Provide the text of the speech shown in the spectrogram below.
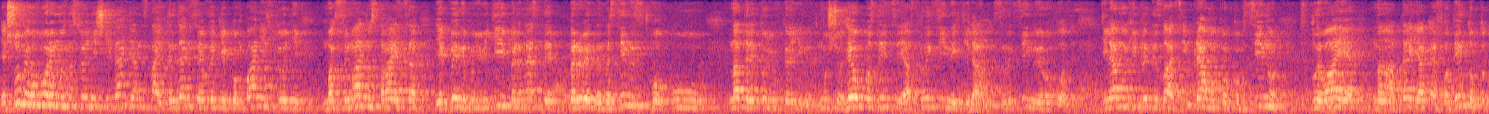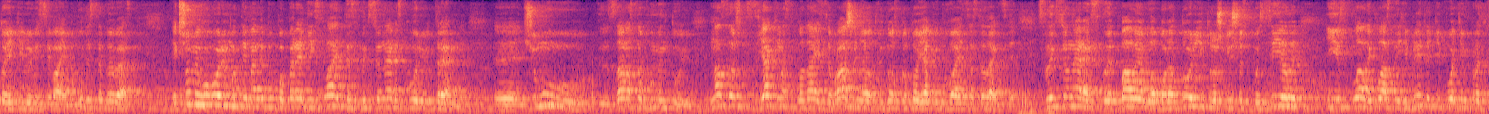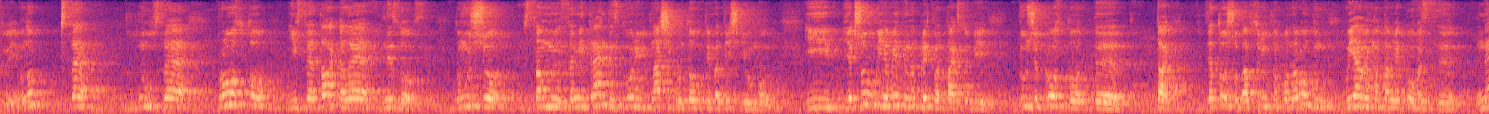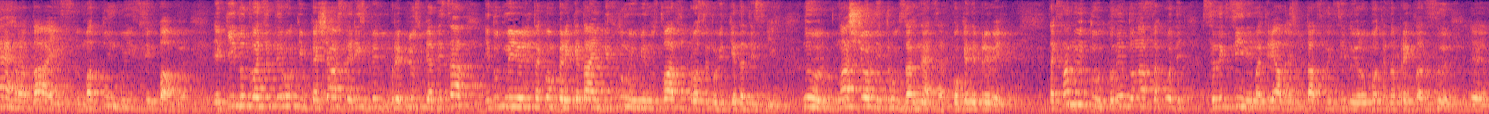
Якщо ми говоримо на сьогоднішній день, я не знаю, тенденція великих компаній сьогодні максимально старається, якби не бойові дії, перенести первинне насильництво у, на територію України. Тому що геопозиція селекційних ділянок, селекційної роботи, ділянок гібридизації прямо пропорційно впливає на те, як F1, тобто той, який ми висіваємо, буде себе вести. Якщо ми говоримо, де в мене був попередній слайд, де селекціонери створюють тренди. Е, Чому зараз аргументую? У нас завжди як в нас складається враження от відносно того, як відбувається селекція. Селекціонери склепали в лабораторії, трошки щось посіяли і склали класний гібрид, який потім працює. Воно все, ну, все просто і все так, але не зовсім. Тому що самі, самі тренди створюють наші ґрунтово-кліматичні умови. І якщо уявити, наприклад, так собі дуже просто, от, е, так, для того, щоб абсолютно по-народному уявимо там якогось е, негра да, із Матумбу із Зімбабве, який до 20 років качався, ріс при, плюс 50, і тут ми його літаком перекидаємо під суми в мінус 20, просимо відкидати сніг. Ну, наш чорний друг загнеться, поки не привикне. Так само і тут, коли до нас заходить селекційний матеріал, результат селекційної роботи, наприклад, з е, е,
